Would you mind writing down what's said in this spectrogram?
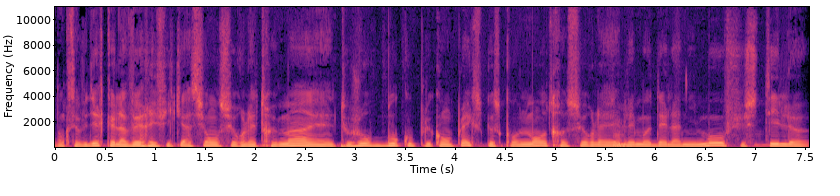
Donc ça veut dire que la vérification sur l'être humain est toujours beaucoup plus complexe que ce qu'on montre sur les, Mm. les modèles animaux, fussent-ils euh,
